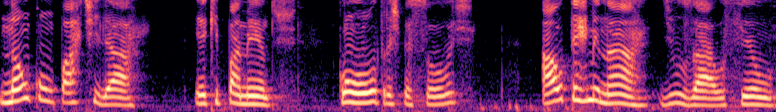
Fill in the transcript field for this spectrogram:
não compartilhar equipamentos com outras pessoas. Ao terminar de usar o seu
